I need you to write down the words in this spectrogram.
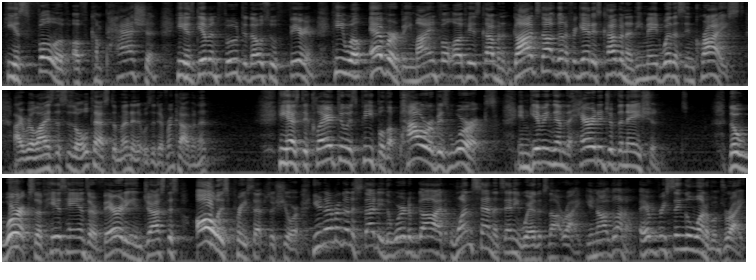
He is full of, of compassion. He has given food to those who fear him. He will ever be mindful of his covenant. God's not going to forget his covenant he made with us in Christ. I realize this is Old Testament and it was a different covenant. He has declared to his people the power of his works in giving them the heritage of the nation. The works of his hands are verity and justice. All his precepts are sure. You're never going to study the Word of God one sentence anywhere that's not right. You're not going to. Every single one of them's right.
